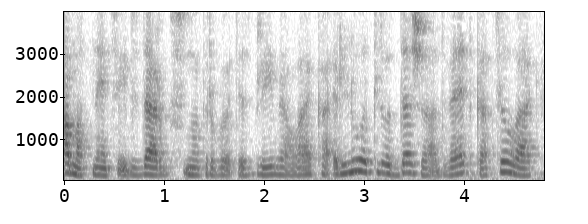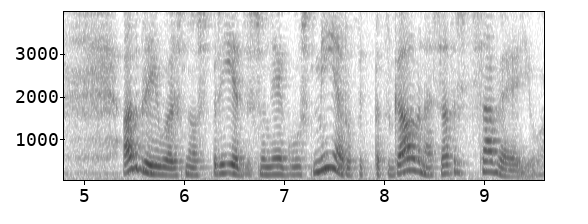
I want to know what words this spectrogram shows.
amatniecības darbus nodarbojoties brīvajā laikā. Ir ļoti, ļoti dažādi veidi, kā cilvēki atbrīvojas no spriedzes un iegūst mieru, bet pats galvenais ir atrast savējo,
